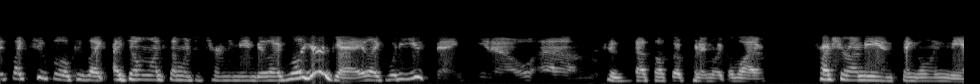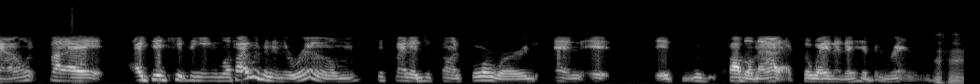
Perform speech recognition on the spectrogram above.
it's like twofold because like I don't want someone to turn to me and be like, "Well, you're gay. Like, what do you think?" Because that's also putting like a lot of pressure on me and singling me out. But I did keep thinking, well, if I wasn't in the room, this might have just gone forward, and it it was problematic the way that it had been written. Mm-hmm.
